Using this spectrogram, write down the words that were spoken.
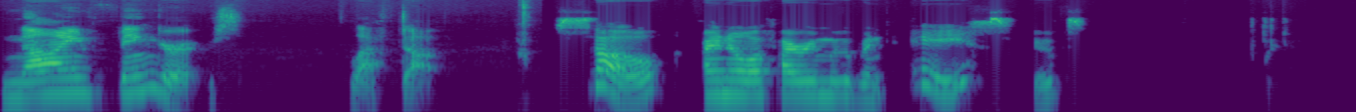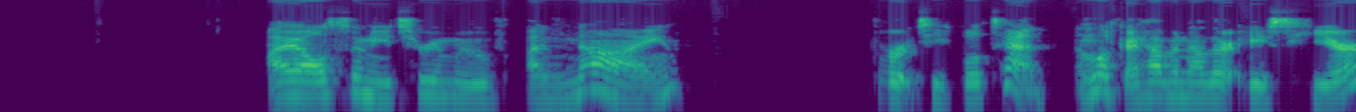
9 fingers left up. So I know if I remove an ace, oops, I also need to remove a 9 for it to equal 10. And look, I have another ace here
